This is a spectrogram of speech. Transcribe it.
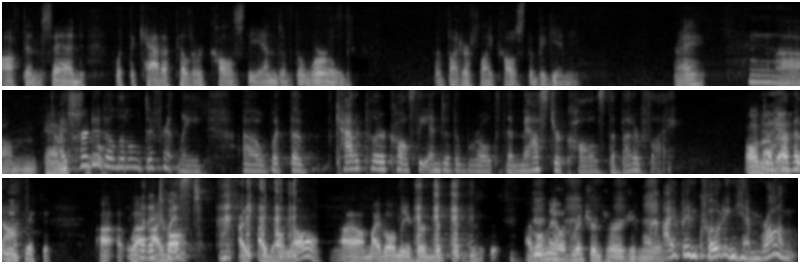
often said, what the caterpillar calls the end of the world, the butterfly calls the beginning. Right? Hmm. Um, and I've so, heard it a little differently. Uh, what the caterpillar calls the end of the world, the master calls the butterfly. Oh no, Do that's an interesting. Uh, well, a I twist? Don't, I, I, don't know. Um, I've only heard Richard, I've only heard Richard's version of it. I've been quoting him wrong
